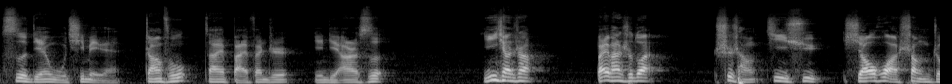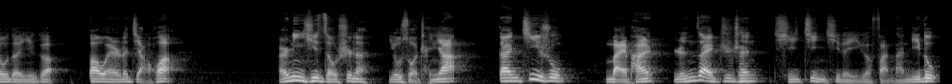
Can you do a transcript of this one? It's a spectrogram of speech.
四点五七美元，涨幅在百分之零点二四。影响上，白盘时段市场继续消化上周的一个鲍威尔的讲话，而令其走势呢有所承压，但技术买盘仍在支撑其近期的一个反弹力度。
